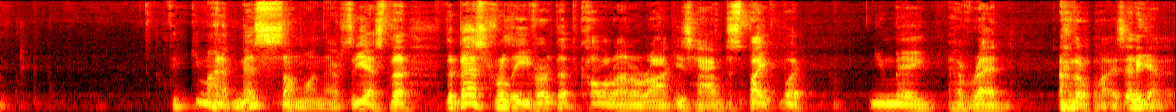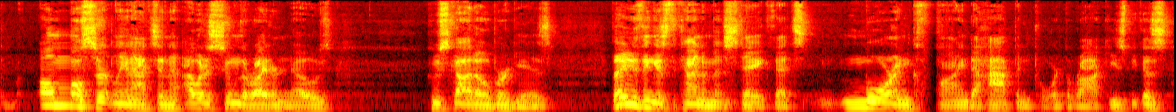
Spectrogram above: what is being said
I think you might have missed someone there. So, yes, the, the best reliever that the Colorado Rockies have, despite what you may have read otherwise. And again, almost certainly an accident. I would assume the writer knows who Scott Oberg is. I do think it's the kind of mistake that's more inclined to happen toward the Rockies because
